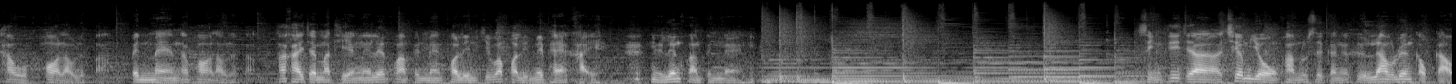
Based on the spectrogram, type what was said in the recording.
เท่าพ่อเราหรือเปล่า เป็นแมนเท่าพ่อเราหรือเปล่า ถ้าใครจะมาเถียงในเรื่องความเป็นแมนพอลินคิดว่าพอลินไม่แพ้ใคร ในเรื่องความเป็นแมนสิ่งที่จะเชื่อมโยงความรู้สึกกันก็คือเล่าเรื่องเก่า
